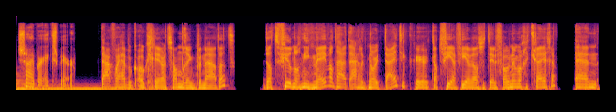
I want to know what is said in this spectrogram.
cyber-expert. Daarvoor heb ik ook Gerard Sandring benaderd. Dat viel nog niet mee, want hij had eigenlijk nooit tijd. Ik, eh, ik had via via wel zijn telefoonnummer gekregen. En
